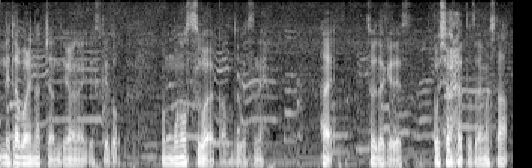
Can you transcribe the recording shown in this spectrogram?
ネタバレになっちゃうんで言わないんですけど、ものすごいアカウントですね。はい。それだけです。ご視聴ありがとうございました。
